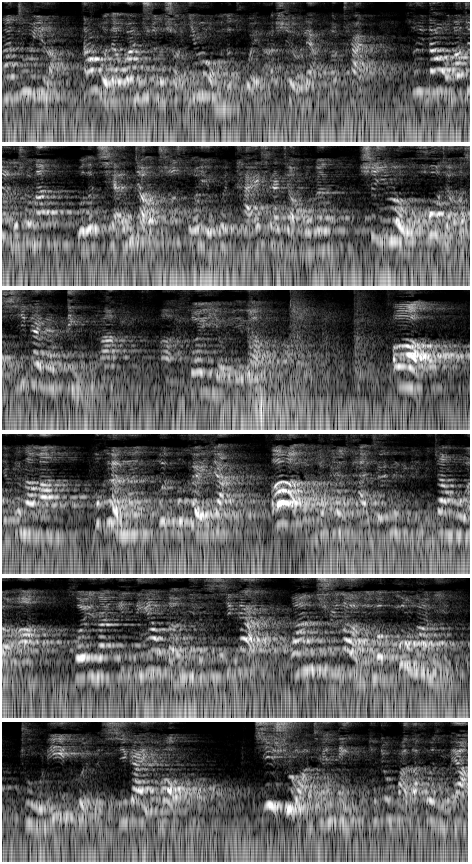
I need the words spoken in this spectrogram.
那注意了，当我在弯曲的时候，因为我们的腿啊是有两条 track，所以当我到这里的时候呢，我的前脚之所以会抬起来脚后跟，是因为我后脚的膝盖在顶它啊，所以有一个哦，有看到吗？不可能，不不可以这样，呃，你就开始抬起来，那你肯定站不稳啊。所以呢，一定要等你的膝盖弯曲到能够碰到你主力腿的膝盖以后，继续往前顶，它就把它会怎么样？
